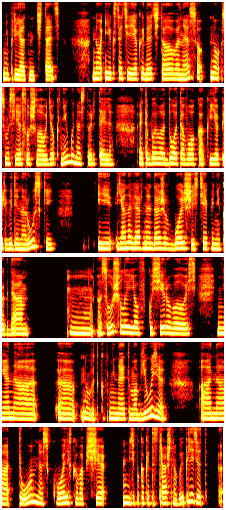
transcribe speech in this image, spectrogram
неприятно читать. Но и, кстати, я когда читала Ванессу, ну, в смысле, я слушала аудиокнигу на Storytel, это было до того, как ее перевели на русский, и я, наверное, даже в большей степени, когда слушала ее, фокусировалась не на, э, ну вот как не на этом абьюзе, а на том, насколько вообще, ну типа как это страшно выглядит, Э,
